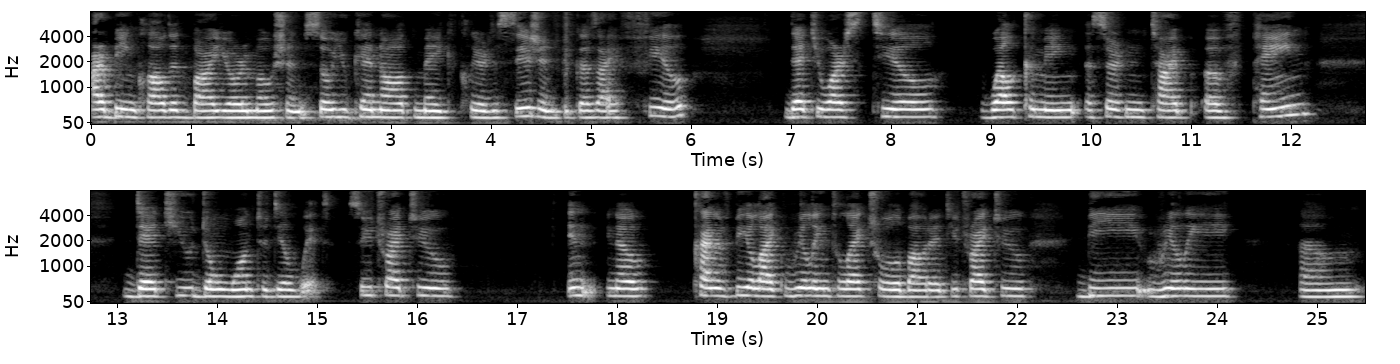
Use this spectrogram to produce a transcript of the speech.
are being clouded by your emotions. So you cannot make clear decision because i feel that you are still welcoming a certain type of pain that you don't want to deal with. So you try to in you know kind of be like really intellectual about it. You try to be really um,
